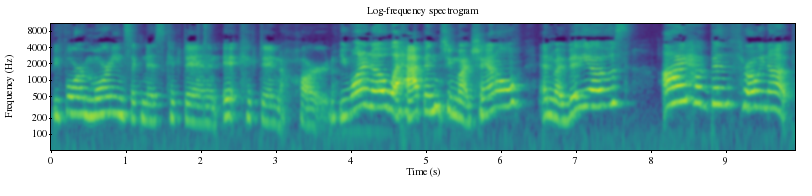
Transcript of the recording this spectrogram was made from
before morning sickness kicked in and it kicked in hard. You wanna know what happened to my channel and my videos? I have been throwing up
